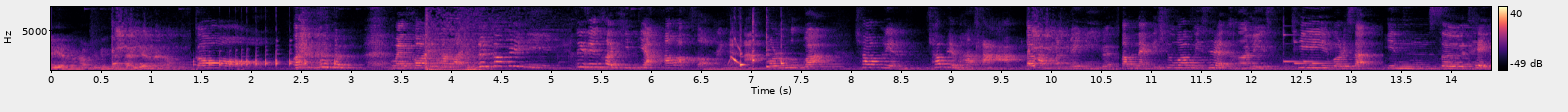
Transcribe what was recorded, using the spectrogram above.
เรียนไหมครับพี่หนึ่งตั้งใจเรียนไหมครับ ก็ ไม่ค่อยเท่าไหร่ซึ่งก็ไม่ดี จริงๆ เคยคิดอยากเข้าอักษรเหมือนกันนะเพราะรู้สึกว่าชอบเรียนชอบเรียนภาษาแล้วทำมันได้ดีด้วย ตำแหน่งที่ชื่อว่า Business Analyst ที่บริษัท Insertech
